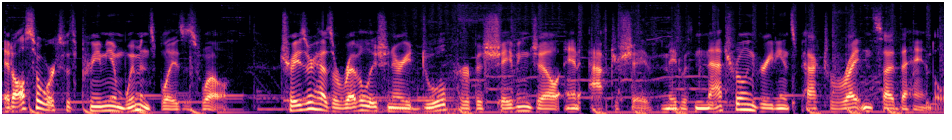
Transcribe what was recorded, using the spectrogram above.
It also works with premium women's blades as well. Trazer has a revolutionary dual purpose shaving gel and aftershave made with natural ingredients packed right inside the handle.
